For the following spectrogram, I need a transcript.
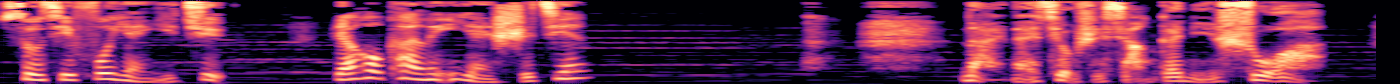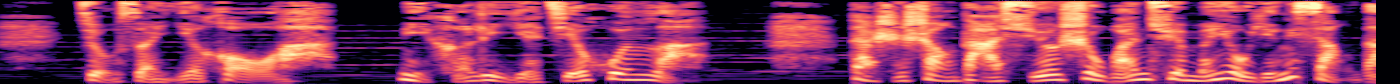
苏七敷衍一句，然后看了一眼时间。奶奶就是想跟你说，就算以后啊，你和立业结婚了，但是上大学是完全没有影响的。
